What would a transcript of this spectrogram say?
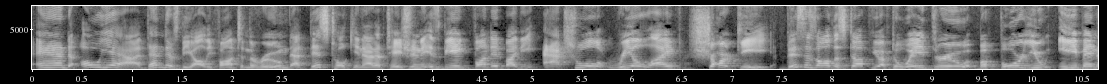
And oh yeah, then there's the Oliphant in the room that this Tolkien adaptation is being funded by the actual real life Sharkey. This is all the stuff you have to wade through before you even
